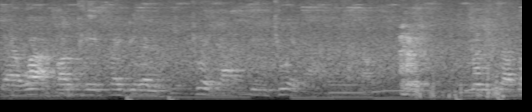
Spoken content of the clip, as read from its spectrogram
แต่ว่าบางทีไปเดือนช่วยได้ปีช่วยได้มันจะไป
